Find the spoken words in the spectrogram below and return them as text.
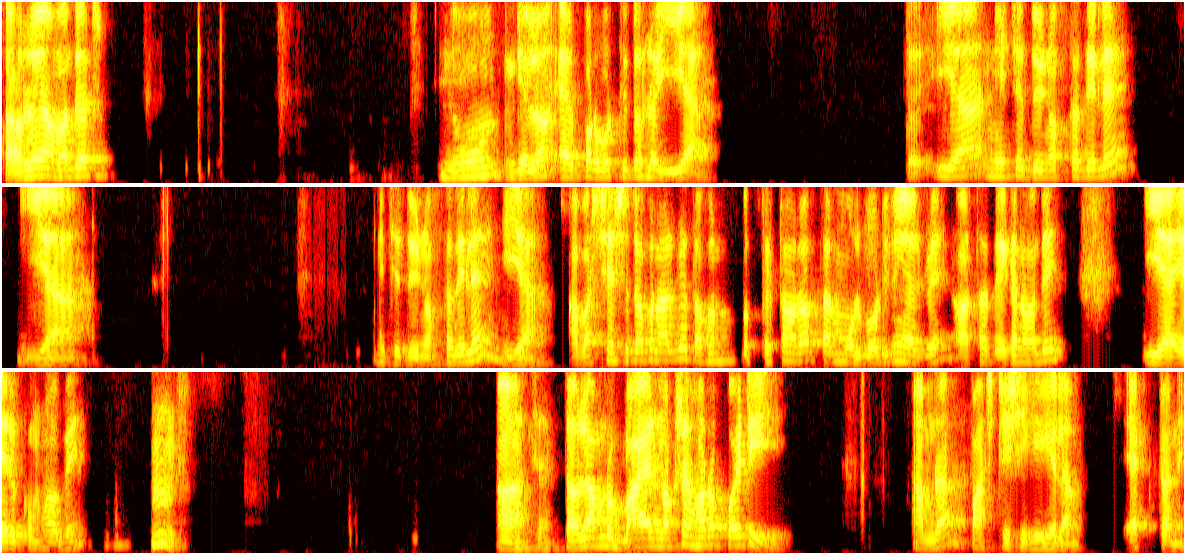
তাহলে আমাদের নুন গেল, এর পরবর্তীতে হলো ইয়া। তো ইয়া নিচে দুই নক্তা দিলে ইয়া। নিচে দুই নকশা দিলে, ইয়া। আবার শেষে যখন আসবে, তখন প্রত্যেকটা হরফ তার মূল বডি নিয়ে আসবে। অর্থাৎ এখানে মধ্যে ইয়া এরকম হবে। হুম? আচ্ছা তাহলে আমরা বায়ের নকশা হরফ কয়টি? আমরা পাঁচটি শিখে গেলাম, একটানে।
